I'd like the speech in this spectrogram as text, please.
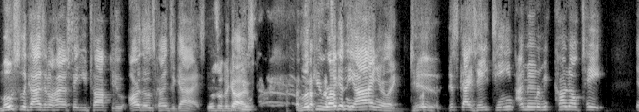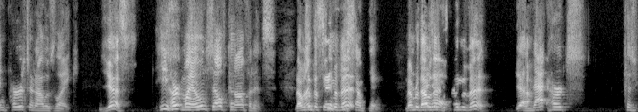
Most of the guys in Ohio State you talk to are those kinds of guys. Those are the guys. Look you, look you right in the eye and you're like, dude, this guy's 18. I remember me, Carnell Tate in person. I was like, yes, he hurt my own self confidence. That was I'm at the same event. Something. Remember that I was know. at the same event. Yeah. And that hurts because,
